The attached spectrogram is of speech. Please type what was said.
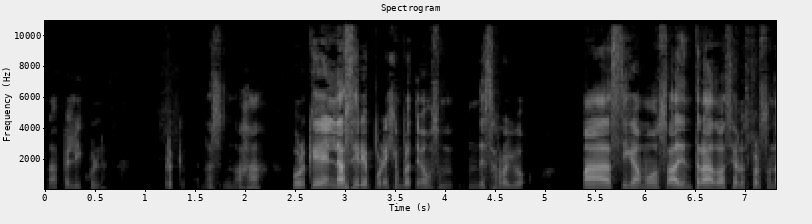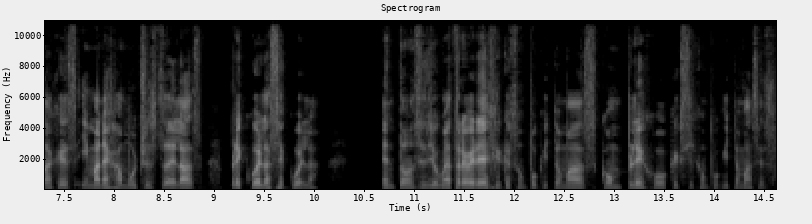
la, película. Porque, ajá, porque en la serie, por ejemplo, tenemos un, desarrollo más, digamos, adentrado hacia los personajes y maneja mucho esto de las precuela-secuela. Entonces yo me atrevería a decir que es un poquito más complejo, que exige un poquito más eso.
